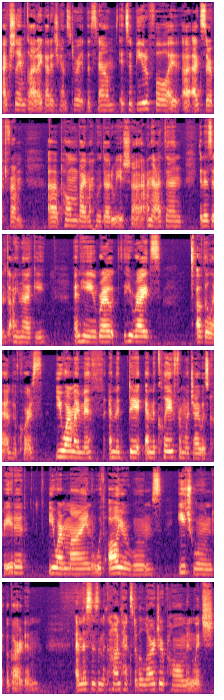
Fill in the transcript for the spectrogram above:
actually, I'm glad I got a chance to write this down. It's a beautiful uh, excerpt from a poem by Mahmoud Darwish, uh, Ana'atan Ilazil Ainaki. And he wrote he writes of the land, of course. You are my myth and the day and the clay from which I was created you are mine with all your wounds, each wound a garden. And this is in the context of a larger poem in which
